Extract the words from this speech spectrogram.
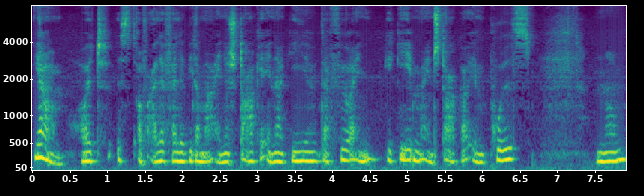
Ja, heute ist auf alle Fälle wieder mal eine starke Energie dafür ein, gegeben, ein starker Impuls. Ne?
